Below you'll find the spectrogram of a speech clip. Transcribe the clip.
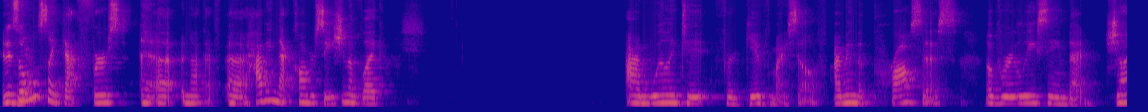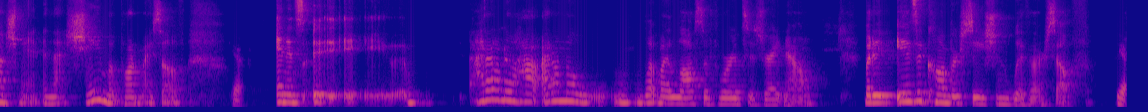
and it's yeah. almost like that first uh, uh, not that uh, having that conversation of like i'm willing to forgive myself i'm in the process of releasing that judgment and that shame upon myself yeah and it's it, it, i don't know how i don't know what my loss of words is right now but it is a conversation with ourselves. Yeah.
